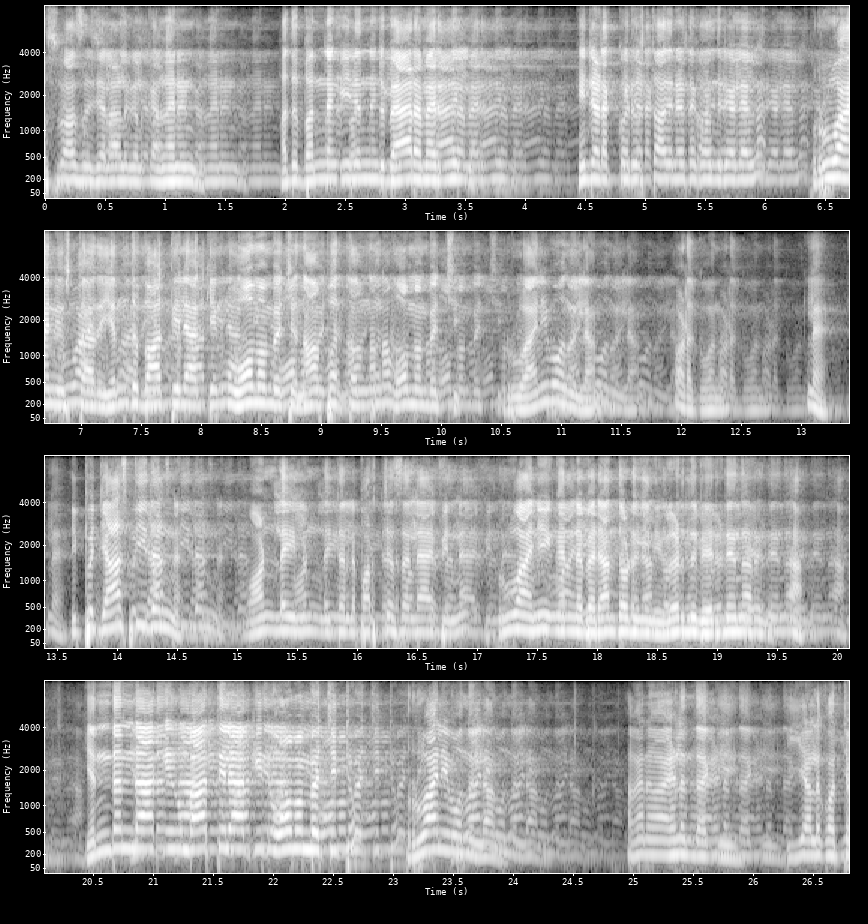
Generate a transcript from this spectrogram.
ഒസ്വാസ് ചില ആളുകൾക്ക് അങ്ങനെ ഉണ്ട് അത് ബന്നെങ്കിൽ വേറെ മരുന്നില്ല. ഇതിന്റെ ഇടയ്ക്ക് ഒരു ഉസ്താദിന്റെ അടുത്തേക്ക് വന്നിട്ടല്ല റുവാനി ഉസ്താദ് എന്ത് ബാത്തിലാക്കി ഓമം വെച്ച് നാപ്പത്തി ഒന്ന ഓമം വെച്ച്. റുവാനി പോകുന്നില്ല ഇപ്പൊ ജാസ്തി തന്നെ. ഓൺലൈനിലും ഇതല്ല പർച്ചേസ് അല്ല പിന്നെ റുവാനി ഇങ്ങനെ വരാൻ തുടങ്ങി. നീ വേർന്ന് വരുന്നതെന്ന് അറിയുന്നത്. എന്തെന്താക്കി ബാത്തിലാക്കിയിട്ട് ഓമം വെച്ചിട്ട് റുവാനി പോകുന്നില്ല അങ്ങനെ അയാൾ എന്താക്കി? ഇയാൾ കൊച്ച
